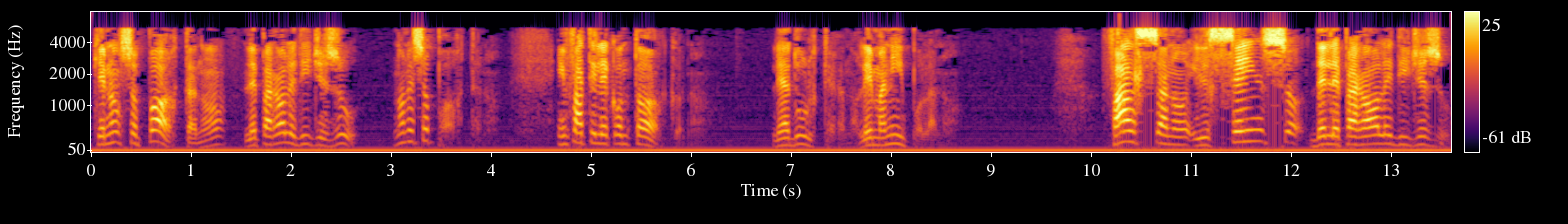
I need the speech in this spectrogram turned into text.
che non sopportano le parole di Gesù, non le sopportano. Infatti le contorcono, le adulterano, le manipolano, falsano il senso delle parole di Gesù.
